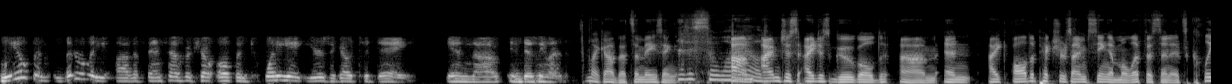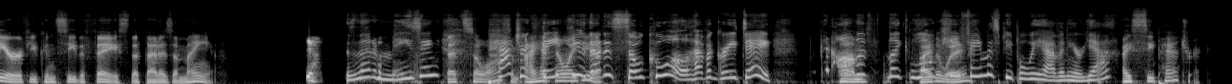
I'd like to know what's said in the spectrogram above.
We opened literally uh, the Fantasmic Show opened 28 years ago today. in uh, in Disneyland. Oh my god, that's amazing. That is so wild. Um, I'm just I just googled um, and I all the pictures I'm seeing of Maleficent. It's clear if you can see the face that that is a man. Yeah, isn't that amazing? That's so awesome. Patrick, I had thank no you. idea. That is so cool. Have a great day. Look at all Um, the like low the key way- famous people we have in here. Yeah. I see Patrick.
